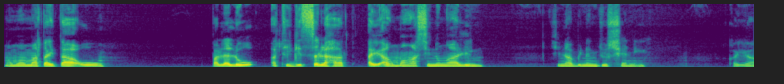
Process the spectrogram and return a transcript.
mamamatay tao, palalo at higit sa lahat ay ang mga sinungaling. Sinabi ng Diyos yan eh. Kaya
